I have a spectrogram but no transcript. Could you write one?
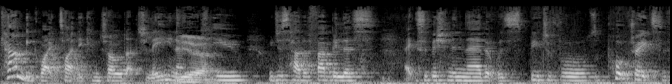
can be quite tightly controlled. Actually, you know, Yeah. if you we just had a fabulous exhibition in there that was beautiful portraits of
